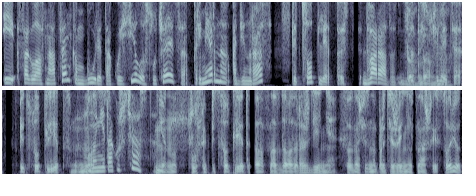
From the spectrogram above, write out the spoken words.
И, согласно оценкам, буря такой силы случается примерно один раз в 500 лет, то есть два раза за да, тысячелетие. Да, да. 500 лет... Но нас... не так уж и часто. Не, ну, слушай, 500 лет от нас до Возрождения. Значит, на протяжении нашей истории,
